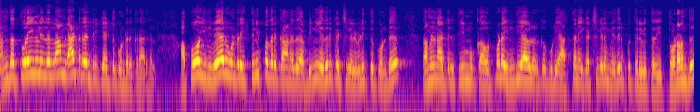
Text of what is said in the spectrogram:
அந்த துறைகளிலெல்லாம் லேட்டர் என்ட்ரி கேட்டுக் கொண்டிருக்கிறார்கள். அப்போது இது வேறு ஒன்றை திணிப்பதற்கானது அப்படின்னு எதிர்க்கட்சிகள் விழித்துக்கொண்டு தமிழ்நாட்டில் திமுக உட்பட இந்தியாவில் இருக்கக்கூடிய அத்தனை கட்சிகளும் எதிர்ப்பு தெரிவித்ததை தொடர்ந்து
